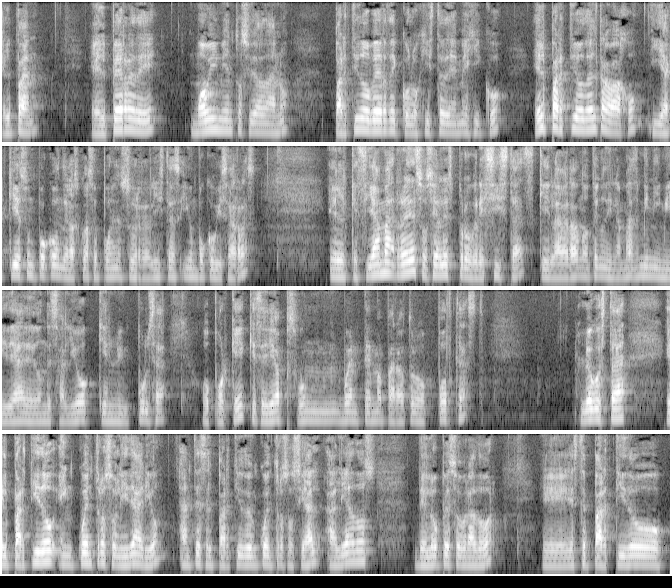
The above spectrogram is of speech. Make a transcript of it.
el PAN, el PRD, Movimiento Ciudadano, Partido Verde Ecologista de México, el Partido del Trabajo, y aquí es un poco donde las cosas se ponen surrealistas y un poco bizarras, el que se llama Redes Sociales Progresistas, que la verdad no tengo ni la más mínima idea de dónde salió, quién lo impulsa o por qué, que sería pues, un buen tema para otro podcast. Luego está el Partido Encuentro Solidario, antes el Partido Encuentro Social, aliados de López Obrador, eh, este partido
